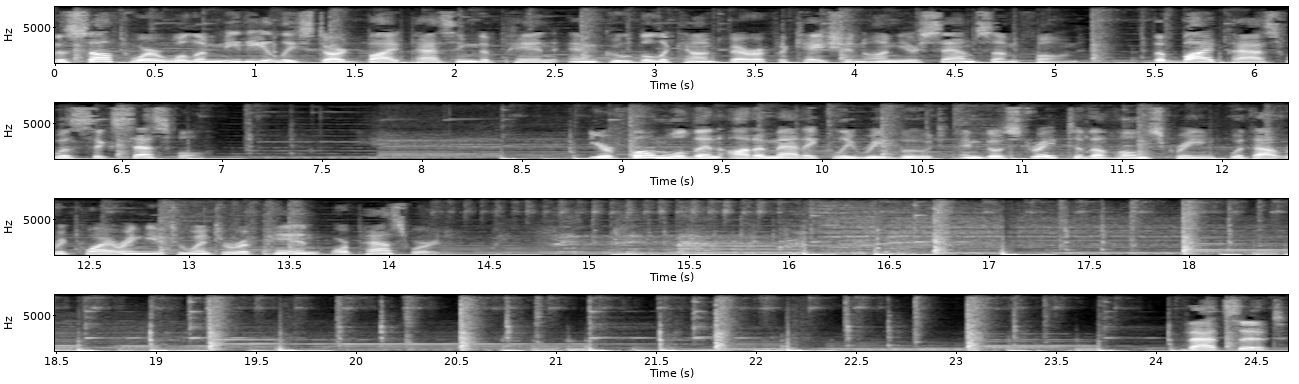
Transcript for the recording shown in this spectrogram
The software will immediately start bypassing the PIN and Google account verification on your Samsung phone. The bypass was successful. Your phone will then automatically reboot and go straight to the home screen without requiring you to enter a PIN or password. That's it.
